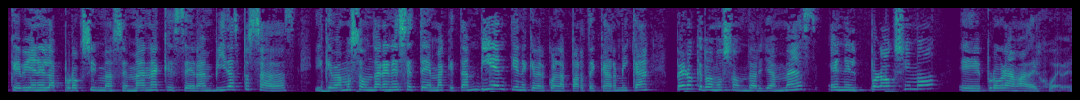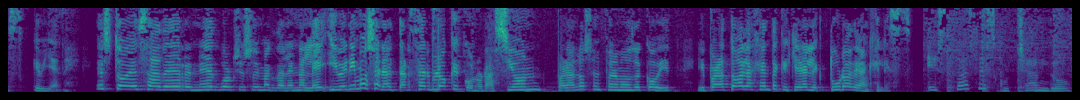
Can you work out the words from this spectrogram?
que viene la próxima semana, que serán vidas pasadas, y que vamos a ahondar en ese tema que también tiene que ver con la parte kármica, pero que vamos a ahondar ya más en el próximo eh, programa del jueves que viene. Esto es ADR Networks, yo soy Magdalena Ley y venimos en el tercer bloque con oración para los enfermos de COVID y para toda la gente que quiere lectura de ángeles. Estás escuchando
